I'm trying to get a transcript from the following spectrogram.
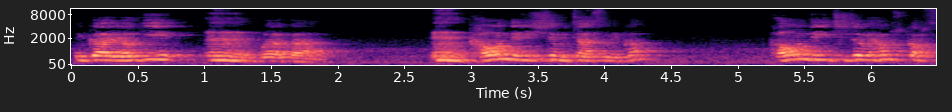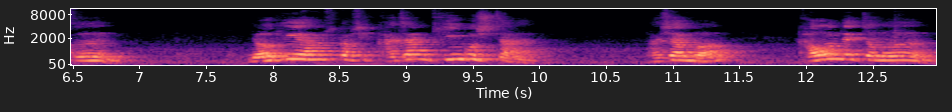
그러니까 여기 뭐랄까 가운데 이 지점 있지 않습니까? 가운데 이 지점의 함수값은 여기의 함수값이 가장 긴 곳이잖아요 다시 한번 가운데 점은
